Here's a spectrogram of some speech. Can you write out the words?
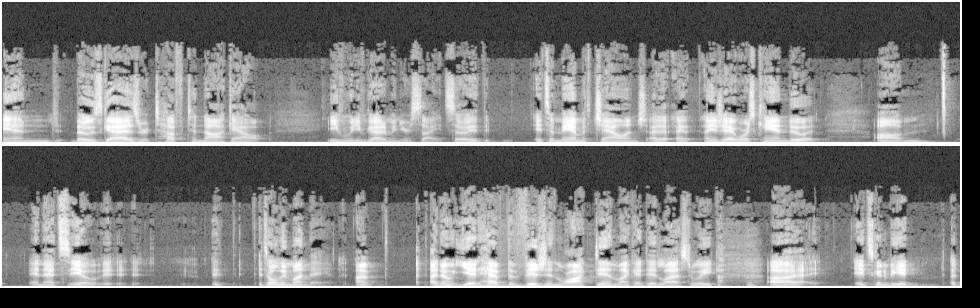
and those guys are tough to knock out, even when you've got them in your sight. So it, it's a mammoth challenge. I, I, I Jaguars can do it, um, and that's you know. It, it, it's only Monday. I, I don't yet have the vision locked in like I did last week. Uh, it's going to be a, a,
